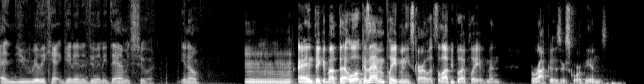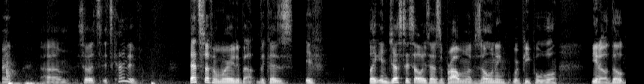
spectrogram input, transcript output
and you really can't get in and do any damage to her. You know? Mm, I didn't think about that. Well, because I haven't played many Skarlets. A lot of people I play have been Barakas or Scorpions. Right. Um, so it's it's kind of that stuff I'm worried about because if like Injustice always has a problem of zoning where people will, you know, they'll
